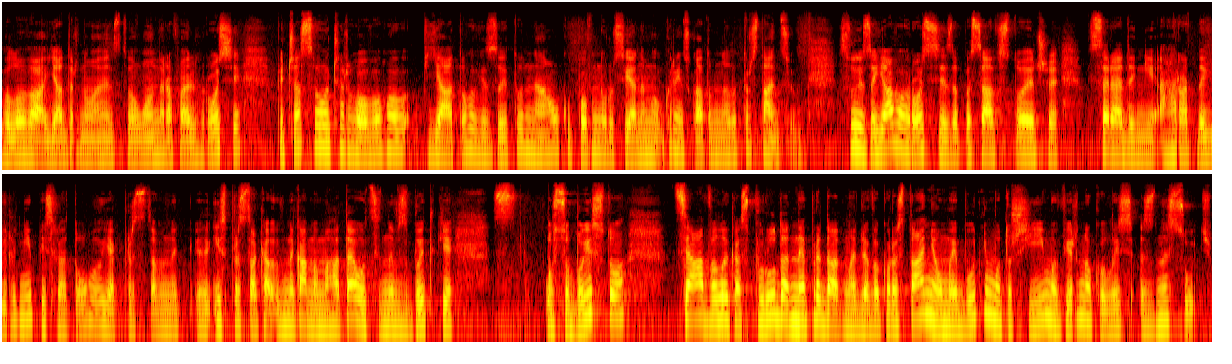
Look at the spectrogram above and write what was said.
голова ядерного агентства ООН Рафаель Гросі під час свого чергового п'ятого візиту на окуповану росіянами українську атомну електростанцію. Свою заяву Гросі записав стоячи всередині градирні після того, як представник е, із представниками МАГАТЕ оцінив збитки особисто. Ця велика споруда непридатна для використання у майбутньому, тож її, ймовірно, колись знесуть.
